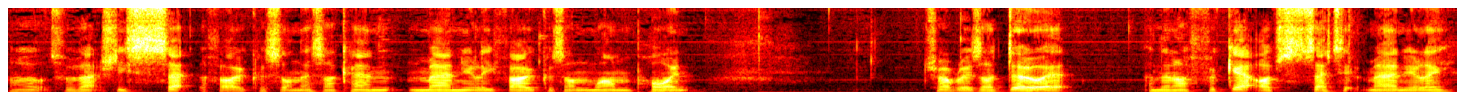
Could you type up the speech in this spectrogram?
I ought to have actually set the focus on this. I can manually focus on one point Trouble is I do it and then I forget I've set it manually.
